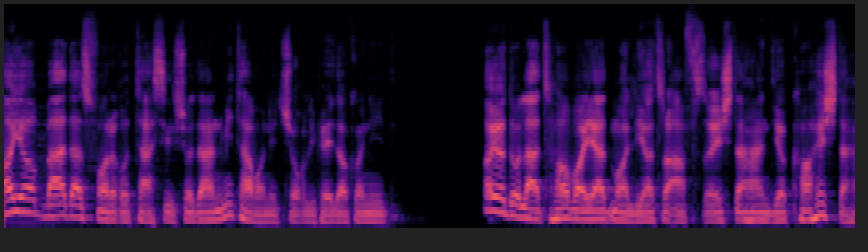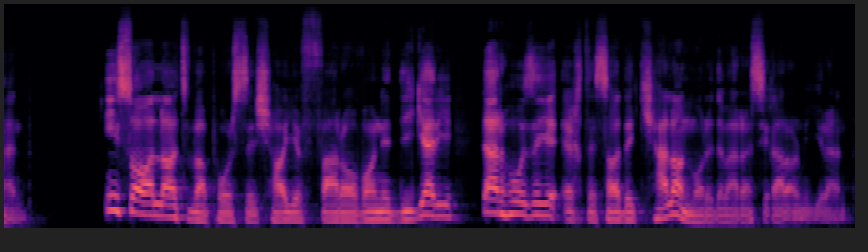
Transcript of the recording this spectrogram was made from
آیا بعد از فارغ و تحصیل شدن می توانید شغلی پیدا کنید؟ آیا دولت ها باید مالیات را افزایش دهند یا کاهش دهند؟ این سوالات و پرسش های فراوان دیگری در حوزه اقتصاد کلان مورد بررسی قرار می گیرند.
